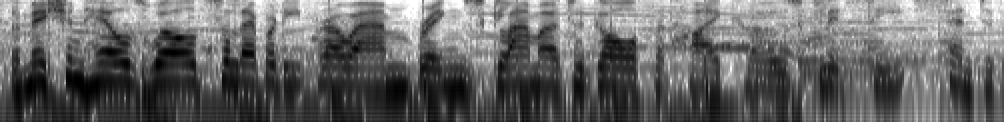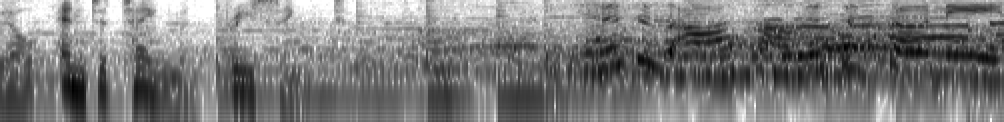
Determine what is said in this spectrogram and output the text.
The Mission Hills World Celebrity Pro-Am brings glamour to golf at Haikou's glitzy Centerville Entertainment Precinct. This is awesome. This is so neat.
